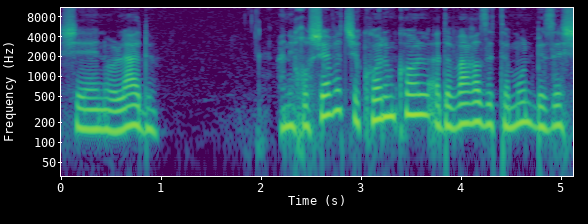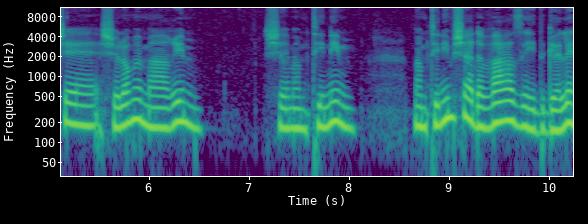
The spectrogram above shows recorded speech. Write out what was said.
שנולד? אני חושבת שקודם כל הדבר הזה טמון בזה ש, שלא ממהרים, שממתינים. ממתינים שהדבר הזה יתגלה.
